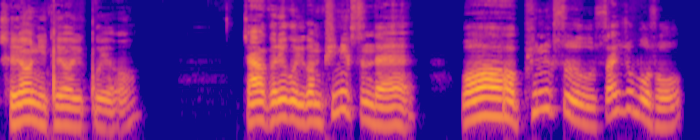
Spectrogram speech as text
재현이 되어 있고요. 자 그리고 이건 피닉스인데 와 피닉스 사이즈 보소.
